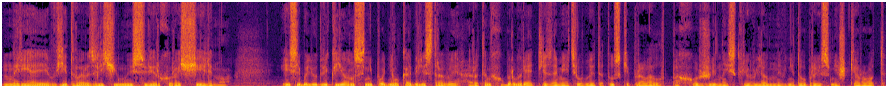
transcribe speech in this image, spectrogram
ныряя в едва различимую сверху расщелину. Если бы Людвиг Йонс не поднял кабель из травы, Ротенхубер вряд ли заметил бы этот узкий провал, похожий на искривленный в недоброй усмешке рот.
